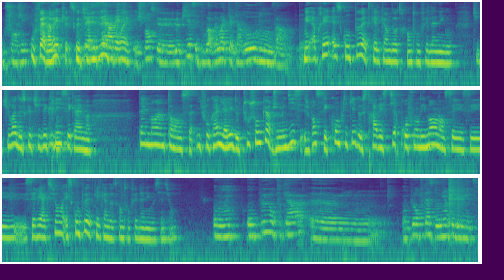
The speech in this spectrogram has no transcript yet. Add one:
ou, changer. Ou faire avec ce que tu disais. Faire avec. Et je pense que le pire, c'est de vouloir vraiment être quelqu'un d'autre. Mm. Enfin, Mais après, est-ce qu'on peut être quelqu'un d'autre quand on fait de la négo? Tu, tu, vois, de ce que tu décris, c'est quand même tellement intense. Il faut quand même y aller de tout son cœur. Je me dis, je pense que c'est compliqué de se travestir profondément dans ces, réactions. Est-ce qu'on peut être quelqu'un d'autre quand on fait de la négociation? On, peut en tout cas... Euh, on peut en tout cas se donner un peu des limites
